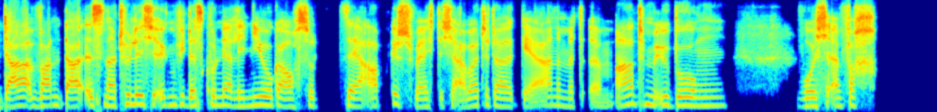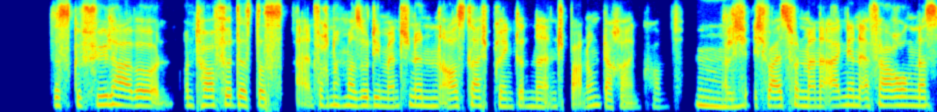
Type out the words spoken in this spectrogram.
da waren, da ist natürlich irgendwie das Kundalini-Yoga auch so sehr abgeschwächt. Ich arbeite da gerne mit ähm, Atemübungen, wo ich einfach das Gefühl habe und, und hoffe, dass das einfach nochmal so die Menschen in einen Ausgleich bringt und eine Entspannung da reinkommt. Mhm. Weil ich, ich weiß von meiner eigenen Erfahrung, dass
